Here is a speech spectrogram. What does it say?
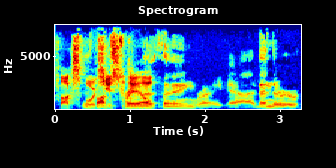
Fox Sports Fox used to Trail do that. thing, right? Yeah, and then their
